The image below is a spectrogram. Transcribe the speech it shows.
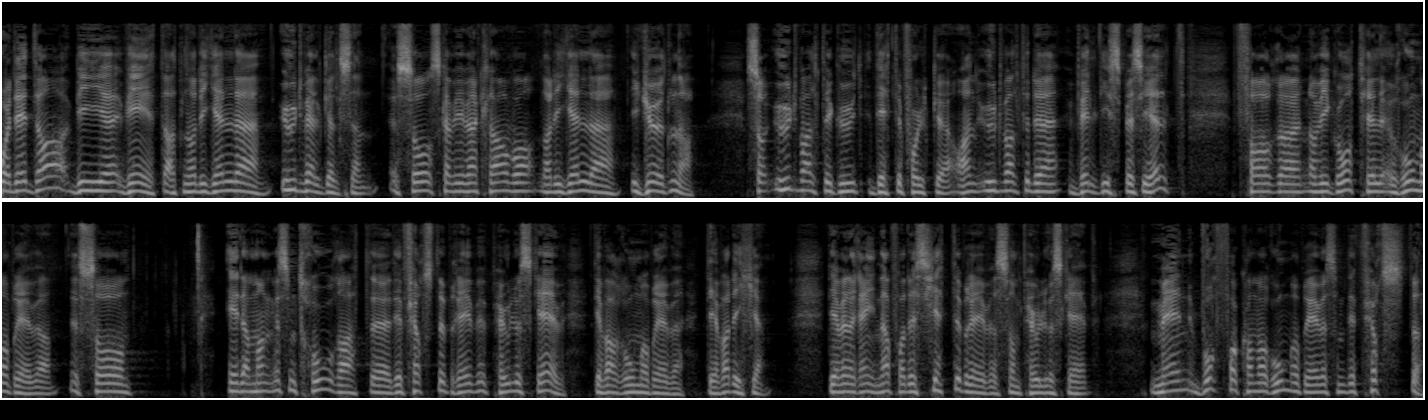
Og det er da vi eh, vet at når det gjelder utvelgelsen, så skal vi være klar over når det gjelder jødene, så utvalgte Gud dette folket. Og han utvalgte det veldig spesielt. For eh, når vi går til romerbrevet, så er det mange som tror at eh, det første brevet Paulus skrev, det var romerbrevet. Det var det ikke. Det er vel regna for det sjette brevet som Paulus skrev. Men hvorfor kommer romerbrevet som det første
